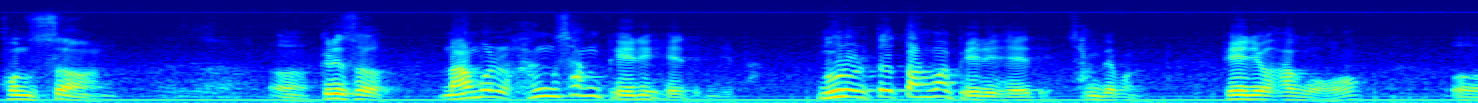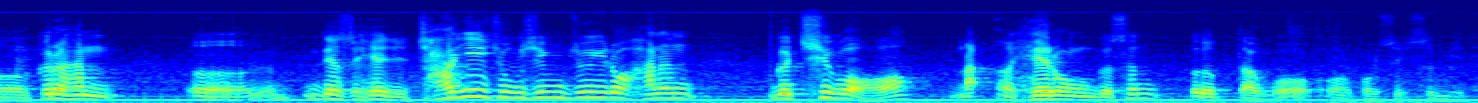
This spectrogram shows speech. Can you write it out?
콘선. 어, 그래서 남을 항상 배려해야 됩니다. 눈을 떴다 하면 배려해야 돼. 상대방 배려하고 어, 그러한 어, 데서 해야지. 자기 중심주의로 하는 것 치고 나, 어, 해로운 것은 없다고 어, 볼수 있습니다.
